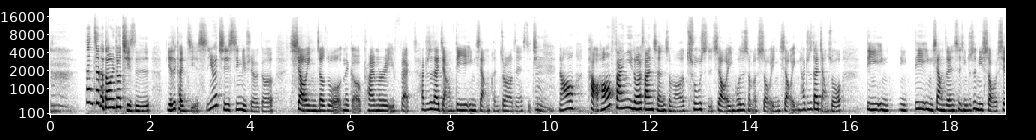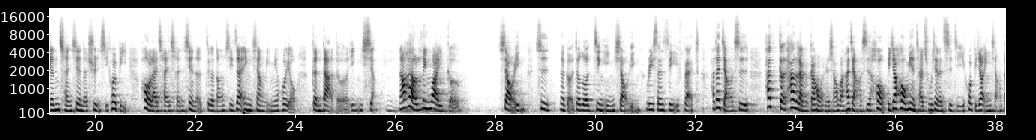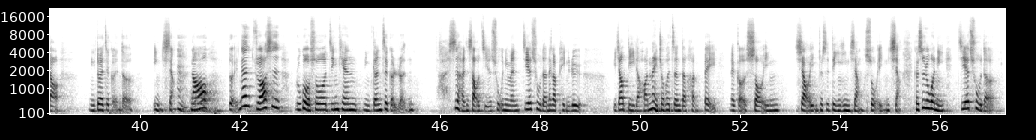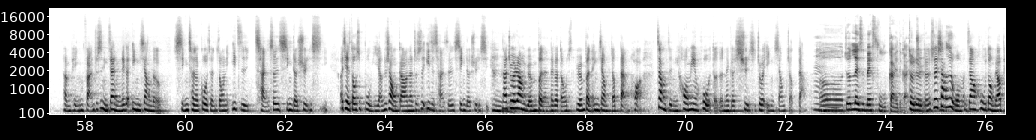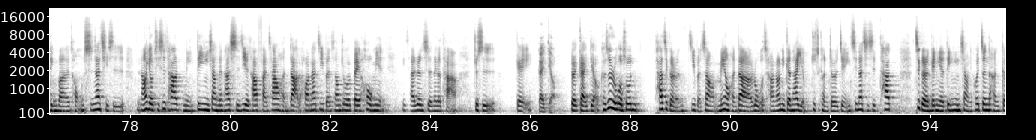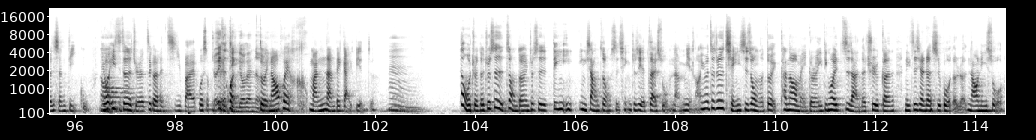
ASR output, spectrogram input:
但这个东西就其实也是可以解释，因为其实心理学有一个效应叫做那个 primary effect，它就是在讲第一印象很重要这件事情。嗯、然后它好像翻译都会翻成什么初始效应或是什么首因效应，它就是在讲说第一印你第一印象这件事情，就是你首先呈现的讯息会比后来才呈现的这个东西在印象里面会有更大的影响。嗯、然后还有另外一个。效应是那个叫做静音效应 （recency effect），他在讲的是他跟他的两个刚好完全相反。他讲的是后比较后面才出现的刺激，会比较影响到你对这个人的印象。嗯，然后、哦、对，那主要是如果说今天你跟这个人是很少接触，你们接触的那个频率比较低的话，那你就会真的很被那个首音效应，就是第一印象所影响。可是如果你接触的很频繁，就是你在你那个印象的形成的过程中，你一直产生新的讯息，而且都是不一样。就像我刚刚那，就是一直产生新的讯息，嗯嗯，那就会让原本的那个东西，原本的印象比较淡化。这样子，你后面获得的那个讯息就会影响比较大。嗯、呃，就类似被覆盖的感觉。对对对，所以像是我们这样互动比较频繁的同事，那其实，然后尤其是他，你第一印象跟他实际的他反差要很大的话，那基本上就会被后面你才认识的那个他，就是给盖掉。对，盖掉。可是如果说他这个人基本上没有很大的落差，然后你跟他也就是可能就会见一次，那其实他这个人给你的第一印象，你会真的很根深蒂固，你会一直真的觉得这个人很鸡掰或什么，就一直停留在那。对，然后会蛮难被改变的。嗯，但我觉得就是这种东西，就是第一印印象这种事情，就是也在所难免啊，因为这就是潜意识中我们对看到每个人一定会自然的去跟你之前认识过的人，然后你所。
